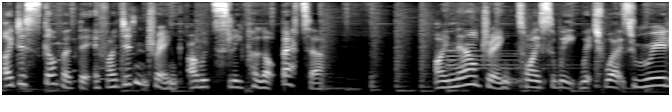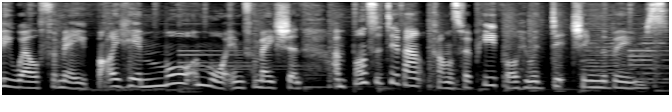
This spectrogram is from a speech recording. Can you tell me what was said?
I discovered that if I didn't drink, I would sleep a lot better. I now drink twice a week, which works really well for me, but I hear more and more information and positive outcomes for people who are ditching the booze.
